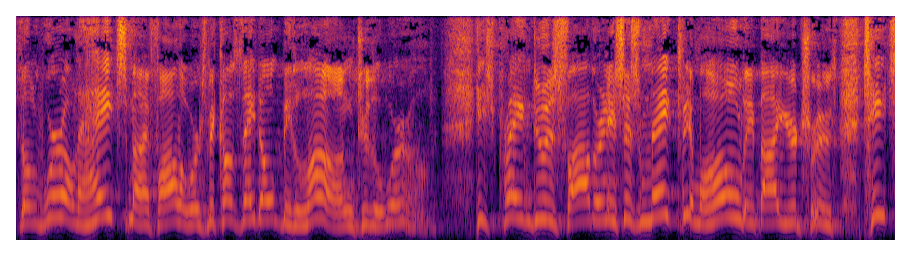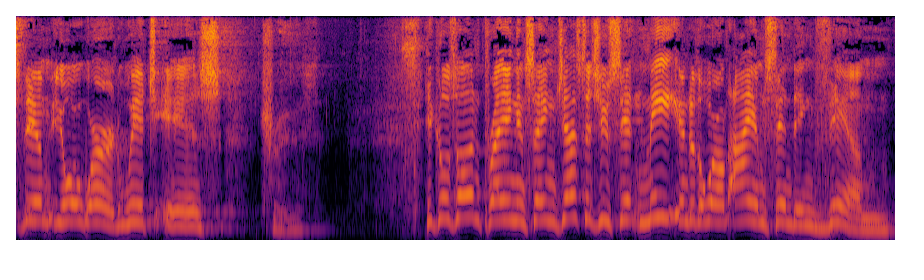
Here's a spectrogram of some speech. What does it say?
The world hates my followers because they don't belong to the world. He's praying to his Father and he says, Make them holy by your truth. Teach them your word, which is truth. He goes on praying and saying, Just as you sent me into the world, I am sending them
